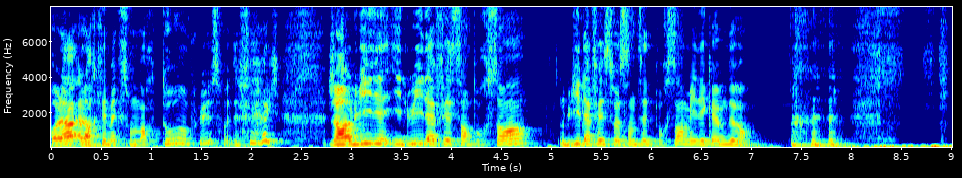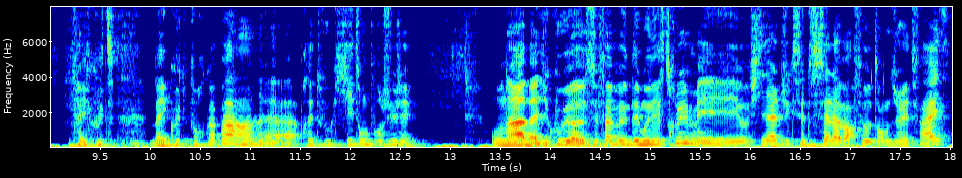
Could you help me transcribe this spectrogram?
voilà, alors que les mecs sont mortaux en plus, what the fuck Genre lui, il, lui il a fait 100%, lui il a fait 67%, mais il est quand même devant. bah écoute, bah écoute, pourquoi pas, hein euh, Après tout, qui est-on pour juger? On a bah du coup euh, ce fameux démo destru, mais au final, vu que c'est le seul à avoir fait autant de durée de fight,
